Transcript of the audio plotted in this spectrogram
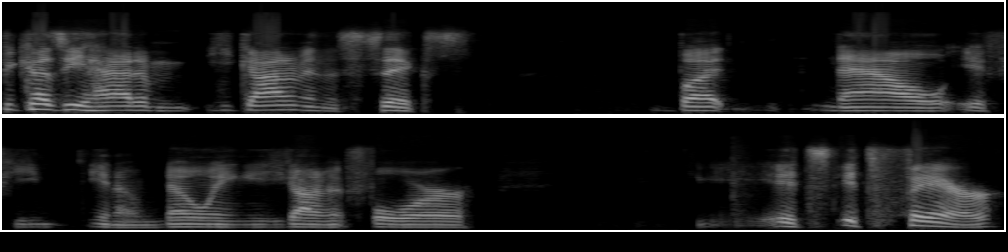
because he had him, he got him in the sixth, but now if he, you know, knowing he got him at four, it's it's fair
